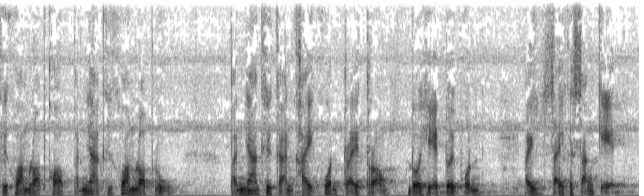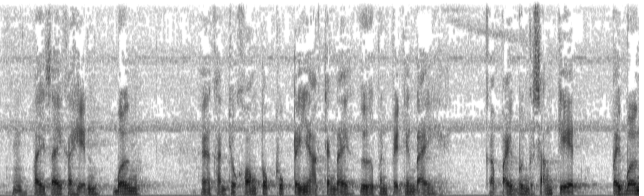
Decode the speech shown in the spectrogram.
คือความรอบขอบ ปัญญาคือความรอบรู้ปัญญาคือการไขข้วนไตรตรองโดยเหตุโดยผล ไปใส่กับสังเกต ไปใส่กับเห็นเบิงคันเจ้าของตกทุกข์แต่ยากจังไดเออมันเป็นยังไงก็ไปเบิ้งก็สังเกต ไปเบิ้ง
